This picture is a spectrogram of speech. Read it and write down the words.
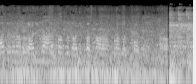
आज अगर आप गाड़ी में आए तो आपका गाड़ी फंसना पूरा confirm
